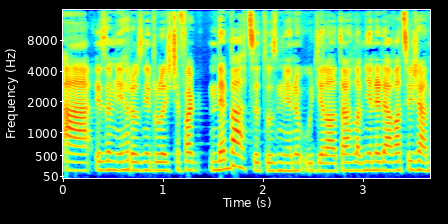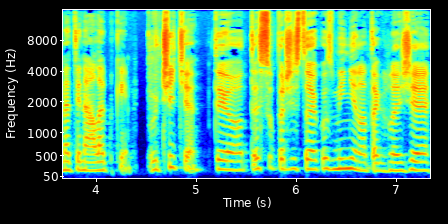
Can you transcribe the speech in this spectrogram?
A je za mě hrozně důležité fakt nebát se tu změnu udělat a hlavně nedávat si žádné ty nálepky. Určitě, ty jo, to je super, že jsi to jako zmínila takhle, že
